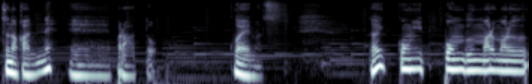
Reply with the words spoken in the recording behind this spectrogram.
ツナ缶ね、えーパラッと加えます。大根1本分丸々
